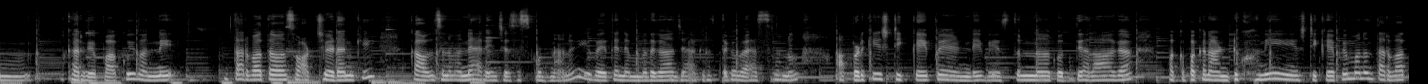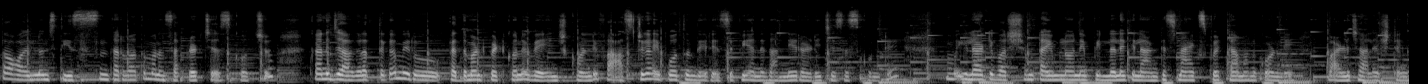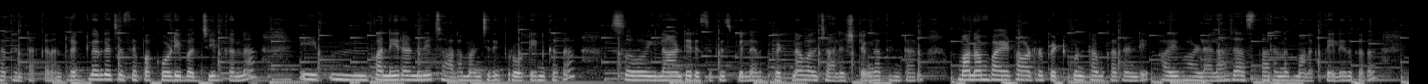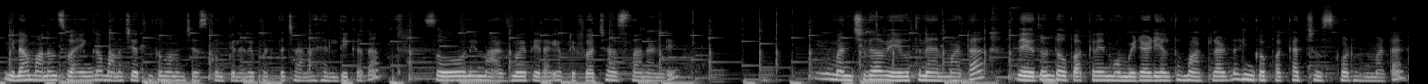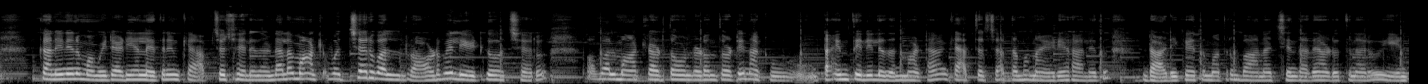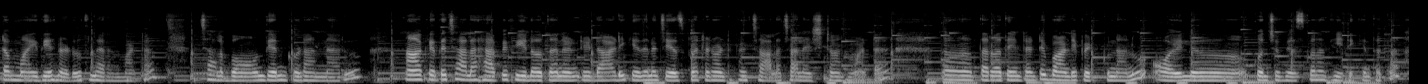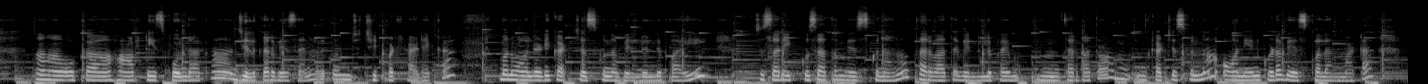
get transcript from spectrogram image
కరివేపాకు ఇవన్నీ తర్వాత సార్ట్ చేయడానికి కావాల్సినవన్నీ అరేంజ్ చేసేసుకుంటున్నాను. ఇవైతే నెమ్మదిగా జాగ్రత్తగా వేస్తున్నాను. అప్పటికి స్టిక్ అయిపోయండి. వేస్తున్న కొద్ది అలాగా పక్క పక్కన అంటుకొని స్టిక్ అయిపోయి మనం తర్వాత ఆయిల్ నుంచి తీసేసిన తర్వాత మనం సెపరేట్ చేసుకోవచ్చు. కానీ జాగ్రత్తగా మీరు పెద్ద మంట పెట్టుకొని వేయించుకోండి. ఫాస్ట్గా అయిపోతుంది రెసిపీ అనేది అన్నీ రెడీ చేసేసుకుంటే. ఇలాంటి వర్షం టైంలోనే పిల్లలకి ఇలాంటి స్నాక్స్ పెట్టామనుకోండి వాళ్ళు చాలా ఇష్టంగా తింటారు కదండి. రెగ్యులర్గా చేసే పకోడీ బజ్జీల కన్నా ఈ పన్నీర్ పన్నీర్ అనేది చాలా మంచిది ప్రోటీన్ కదా. సో ఇలాంటి రెసిపీస్ పిల్లలకు పెట్టినా వాళ్ళు చాలా ఇష్టంగా తింటారు. మనం బయట ఆర్డర్ పెట్టుకుంటాం కదండి అవి వాళ్ళు ఎలా చేస్తారన్నది మనకు తెలియదు కదా. ఇలా మనం స్వయంగా మన చేతులతో మనం చేసుకుని పిల్లలకి పెడితే చాలా హెల్తీ కదా. సో నేను మ్యాక్సిమం అయితే ఇలాగే ప్రిఫర్ చేస్తానండి. మంచిగా వేగుతున్నాయి అనమాట వేగుతుంటే ఒక పక్క నేను మమ్మీ డాడీ వాళ్ళతో మాట్లాడడం ఇంకో పక్క అది చూసుకోవడం అనమాట కానీ నేను మమ్మీ డాడీ వాళ్ళని అయితే నేను క్యాప్చర్ చేయలేదండి. అలా మాట్లా వచ్చారు వాళ్ళు రావడమే లేట్గా వచ్చారు. వాళ్ళు మాట్లాడుతూ ఉండడంతో నాకు టైం తెలియలేదనమాట క్యాప్చర్ చేద్దామన్న ఐడియా రాలేదు. డాడీకి అయితే మాత్రం బాగా నచ్చింది అదే అడుగుతున్నారు. ఏంటమ్మా ఇది? అని అడుగుతున్నారనమాట చాలా బాగుంది అని కూడా అన్నారు. నాకైతే చాలా హ్యాపీ ఫీల్ అవుతానండి. డాడీకి ఏదైనా చేసి పెట్టడం అంటే నాకు చాలా చాలా ఇష్టం అనమాట తర్వాత తర్వాత ఏంటంటే బాండీ పెట్టుకున్నాను. ఆయిల్ కొంచెం వేసుకొని అది హీట్ ఎక్కిన తర్వాత ఒక హాఫ్ టీ స్పూన్ దాకా జీలకర్ర వేసాను. అది కొంచెం చిట్పట్లాడాక మనం ఆల్రెడీ కట్ చేసుకున్న వెల్లుల్లిపాయి చూసారా ఎక్కువ శాతం వేసుకున్నాను. తర్వాత వెల్లుల్లిపాయ తర్వాత కట్ చేసుకున్న ఆనియన్ కూడా వేసుకోవాలన్నమాట.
